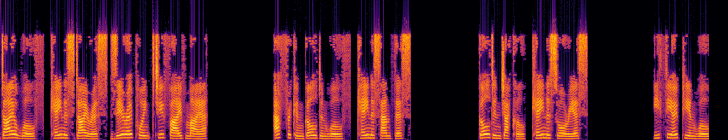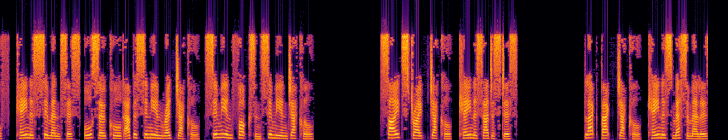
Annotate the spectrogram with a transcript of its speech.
Dire wolf, Canis dirus 0.25 Meyer African golden wolf, Canis anthus. Golden jackal, Canis aureus Ethiopian wolf, Canis simensis also called Abyssinian red jackal, Simien fox and Simien jackal. Side-striped jackal, Canis adustus. Black-backed jackal, Canis mesomelas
